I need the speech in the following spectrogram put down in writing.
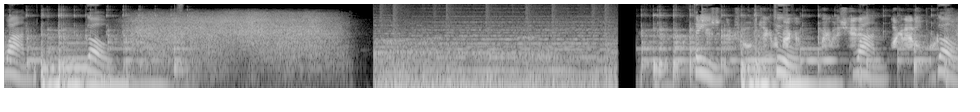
one, go. Three, two, one, go.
